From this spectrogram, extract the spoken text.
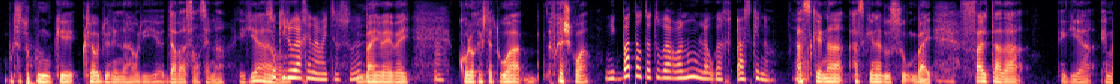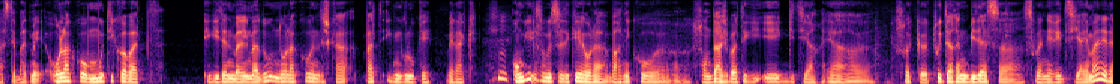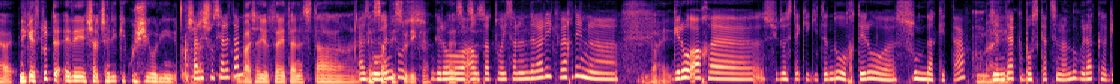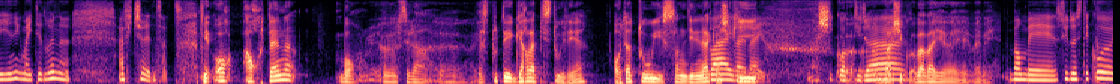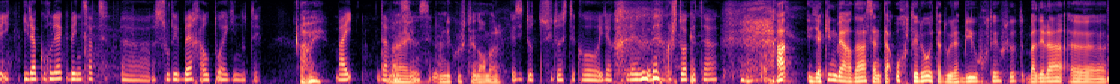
bultzatuko nuke Claudio Lena hori uh, daba zanzena. Egia... Zuk irugarren amaituzu, eh? Bai, bai, bai. Ah. Kolorestatua, freskoa. Nik bat hautatu behar banu, laugar, azkena. Eh, Azkena, azkena duzu, bai. Falta da egia emazte bat. Me, olako mutiko bat egiten balin badu, nolako endeska bat inguluke, berak. Hmm. Ongi zugutzateke ora barneko uh, sondaz bat egi- egitea. Ea, uh, zuek uh, Twitteren bidez uh, zuen eritzia eman, era nik ez dut ere xaltxarik ikusi hori... Sare sozialetan? Ba, sare sozialetan ez da... Ez momentuz, pizturik, eh. gero Ez, ez, ez. hautatua izanen delarik, berdin. eh, Bai. Gero hor, uh, sudoestek egiten du, urtero uh, zundaketa, Bai. jendeak boskatzen aldu, berak uh, gehienik maite duen uh, afitxaren zat. Hor, aurten, bon, uh, zela, uh, ez dute gerla piztu ere, eh? Otatu izan direnak bai, aski... bai, bai. Basikoak dira. Basiko, ba, bai, bai, bai, bai. Bon, be, sudoesteko ik- irakurleak behintzat uh, zure ber autoa egin dute. Ah, bai, Bai, da bai, zena. nik uste normal. Ez ditut sudoesteko irakurleen ber gustuak eta... Ah, jakin behar da, zenta urtero, eta duela bi urte, badela uh,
